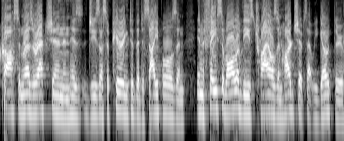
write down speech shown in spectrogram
cross and resurrection and his Jesus appearing to the disciples and in the face of all of these trials and hardships that we go through.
